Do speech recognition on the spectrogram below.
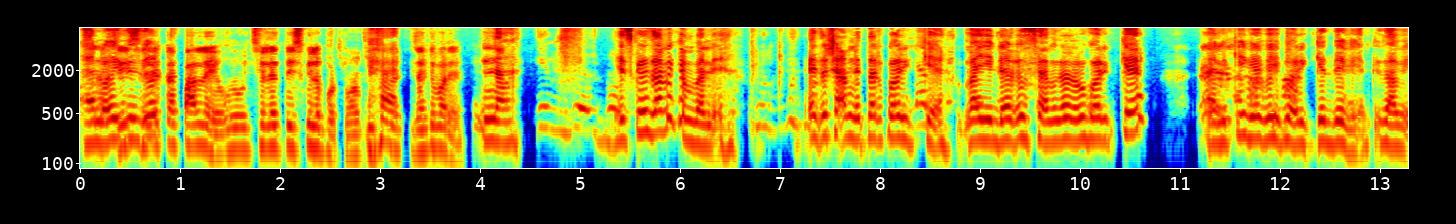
এখন ওই দুজন পালে ওই ছেলে তো স্কুলে পড়তো হ্যাঁ। যাইতে পারে? না। স্কুলে যাবে এই তো সামনে তার পরীক্ষা মাইডারও সামনেরও পরীক্ষা। তাহলে কীভাবে পরীক্ষা দেবে? যাবে।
